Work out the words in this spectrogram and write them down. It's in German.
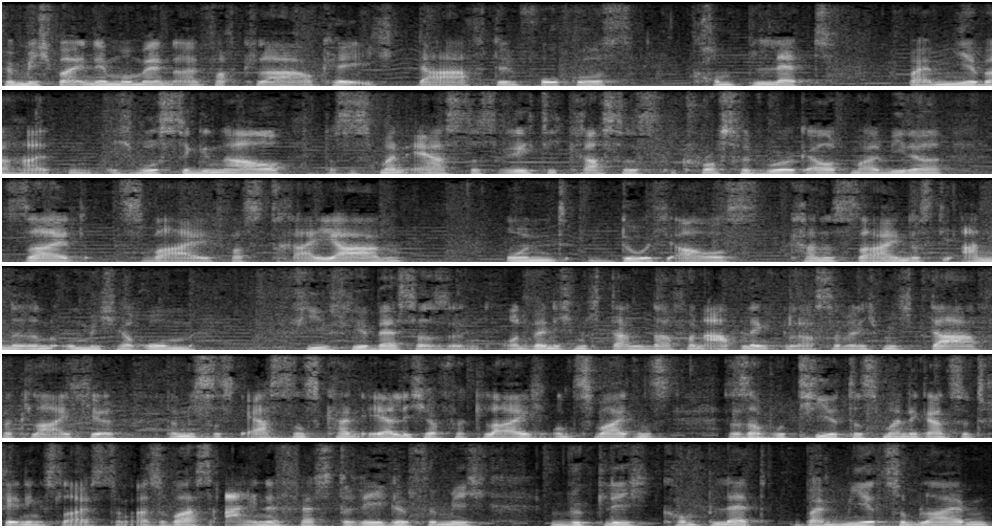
Für mich war in dem Moment einfach klar, okay, ich darf den Fokus komplett bei mir behalten. Ich wusste genau, das ist mein erstes richtig krasses CrossFit-Workout mal wieder seit zwei, fast drei Jahren. Und durchaus kann es sein, dass die anderen um mich herum viel, viel besser sind. Und wenn ich mich dann davon ablenken lasse, wenn ich mich da vergleiche, dann ist das erstens kein ehrlicher Vergleich und zweitens sabotiert das meine ganze Trainingsleistung. Also war es eine feste Regel für mich, wirklich komplett bei mir zu bleiben,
